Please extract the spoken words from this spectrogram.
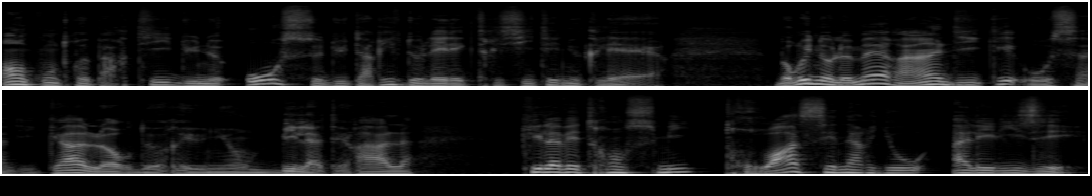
en contrepartie d'une hausse du tarif de l'électricité nucléaire. Bruno Le Maire a indiqué aux syndicats lors de réunions bilatérales qu'il avait transmis trois scénarios à l'Élysée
